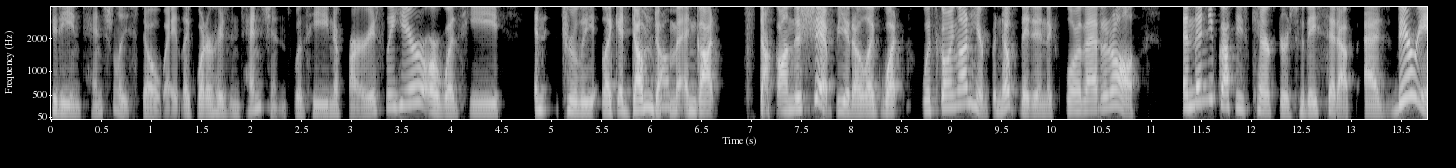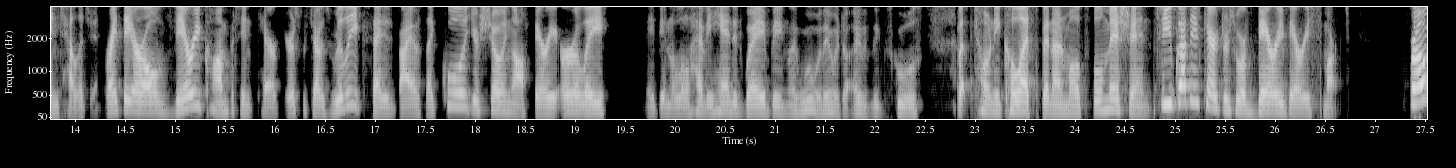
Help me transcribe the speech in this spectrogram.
did he intentionally stow away? Like what are his intentions? Was he nefariously here or was he an truly like a dum dum and got stuck on the ship? You know like what what's going on here? But nope they didn't explore that at all and then you've got these characters who they set up as very intelligent, right? They are all very competent characters, which I was really excited by. I was like, cool, you're showing off very early, maybe in a little heavy handed way, being like, whoa, they went to Ivy League schools. But Toni Collette's been on multiple missions. So you've got these characters who are very, very smart. From,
